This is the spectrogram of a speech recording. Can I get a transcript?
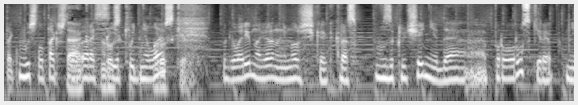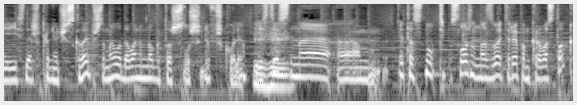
так вышло так, что так, Россия русский, подняла. Русский. Поговорим, наверное, немножечко как раз в заключении, да, про русский рэп. Мне есть даже про него что сказать, потому что мы его довольно много тоже слушали в школе. Mm-hmm. Естественно, эм, это, ну, типа, сложно назвать рэпом Кровосток,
